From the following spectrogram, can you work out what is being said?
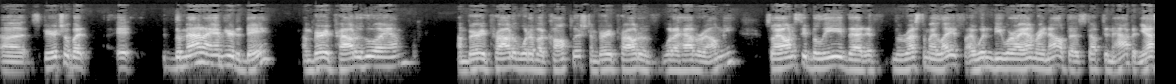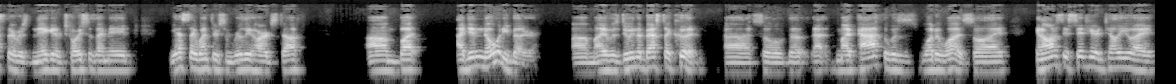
uh, spiritual, but it, the man I am here today, I'm very proud of who I am. I'm very proud of what I've accomplished. I'm very proud of what I have around me. So I honestly believe that if the rest of my life I wouldn't be where I am right now if that stuff didn't happen. Yes, there was negative choices I made yes, I went through some really hard stuff, um, but I didn't know any better. Um, I was doing the best I could. Uh, so the that my path was what it was. So I can honestly sit here and tell you I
